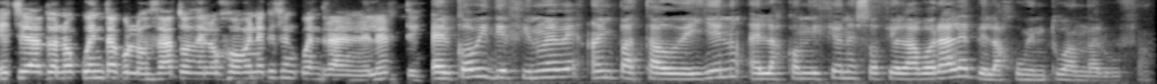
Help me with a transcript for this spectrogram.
este dato no cuenta con los datos de los jóvenes que se encuentran en el ERTE. El COVID-19 ha impactado de lleno en las condiciones sociolaborales de la juventud andaluza,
